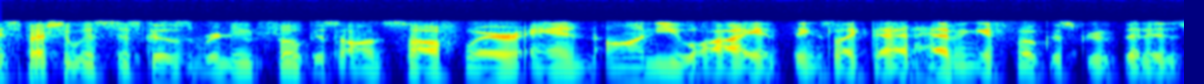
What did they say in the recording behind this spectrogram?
especially with Cisco's renewed focus on software and on UI and things like that, having a focus group that is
